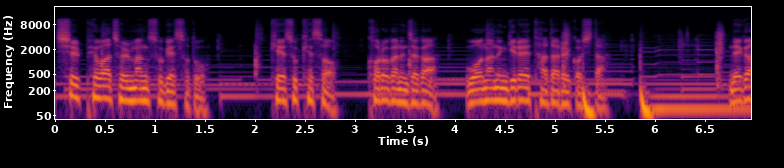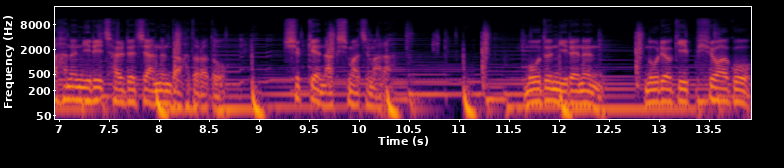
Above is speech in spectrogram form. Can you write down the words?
실패와 절망 속에서도 계속해서 걸어가는 자가 원하는 길에 다다를 것이다. 내가 하는 일이 잘 되지 않는다 하더라도 쉽게 낙심하지 마라. 모든 일에는 노력이 필요하고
